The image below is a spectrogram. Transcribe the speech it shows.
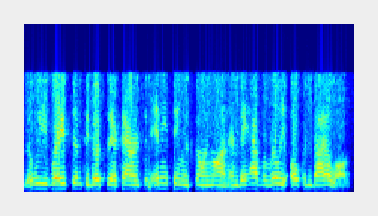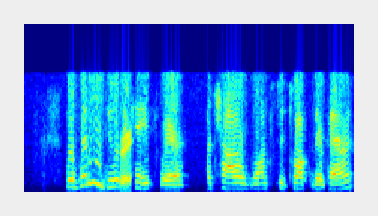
That we've raised them to go to their parents in anything that's going on, and they have a really open dialogue. But what do you do in a case where a child wants to talk to their parent,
